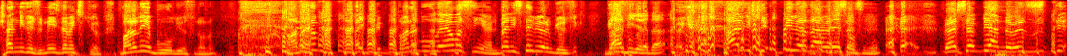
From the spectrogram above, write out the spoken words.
Kendi gözümle izlemek istiyorum. Bana niye buğuluyorsun onu? Anladın mı? Hayır, bana buğulayamazsın yani. Ben istemiyorum gözlük. Göz... Ver 1 lira daha. Halbuki bir lira daha versen, olsun ya. versen bir anda böyle zıt diye.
